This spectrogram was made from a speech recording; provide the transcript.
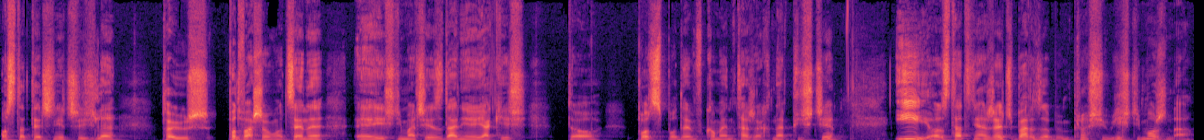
ostatecznie, czy źle, to już pod Waszą ocenę. E, jeśli macie zdanie jakieś, to pod spodem w komentarzach napiszcie. I ostatnia rzecz, bardzo bym prosił, jeśli można,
